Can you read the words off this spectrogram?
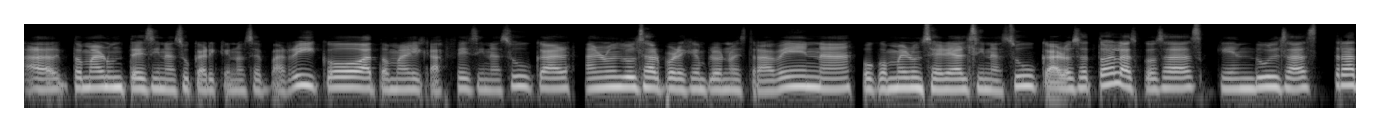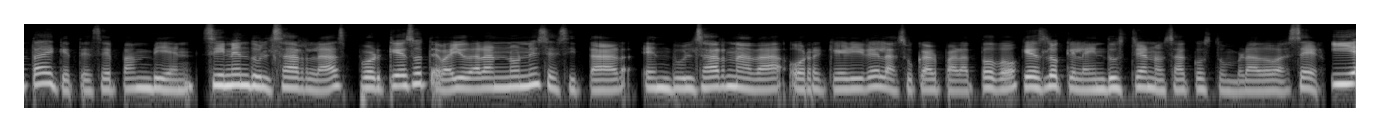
a tomar un té sin azúcar y que no sepa rico, a tomar el café sin azúcar, a no endulzar, por ejemplo, nuestra avena o comer un cereal sin azúcar, o sea, todas las cosas que endulzas, trata de que te sepan bien sin endulzarlas, porque eso te va a ayudar a no necesitar endulzar nada o requerir el azúcar para todo, que es lo que la industria nos ha acostumbrado a hacer. Y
